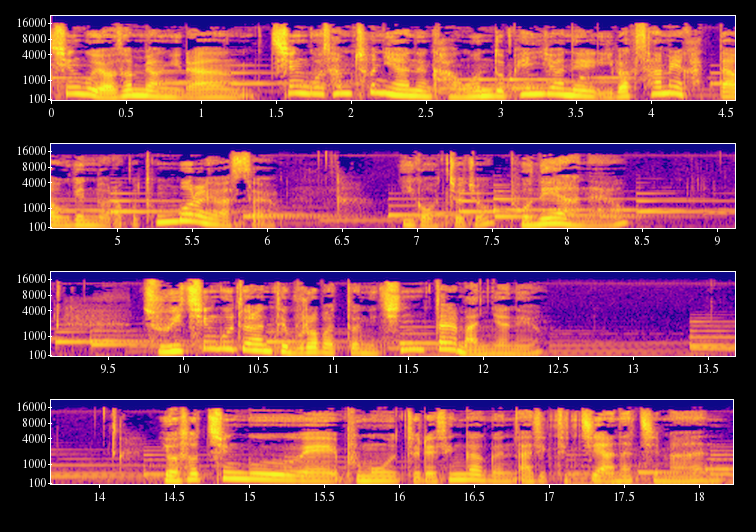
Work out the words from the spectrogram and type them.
친구 6명이랑 친구 삼촌이 하는 강원도 펜션을 2박 3일 갔다 오겠노라고 통보를 해왔어요. 이거 어쩌죠? 보내야 하나요? 주위 친구들한테 물어봤더니 친딸 맞냐네요. 여섯 친구의 부모들의 생각은 아직 듣지 않았지만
